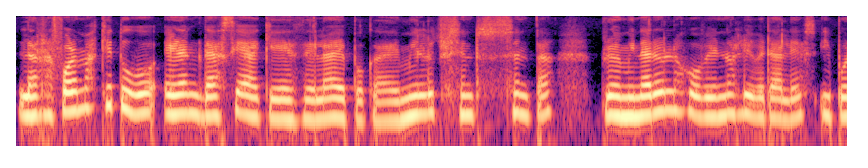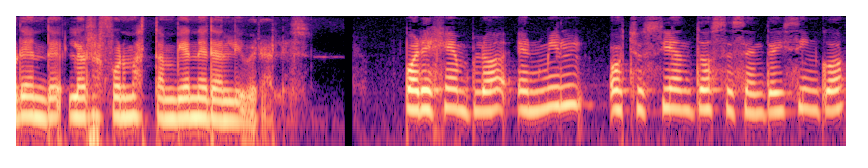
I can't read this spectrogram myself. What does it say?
Las reformas que tuvo eran gracias a que desde la época de 1860 predominaron los gobiernos liberales y por ende las reformas también eran liberales. Por ejemplo, en 1865,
